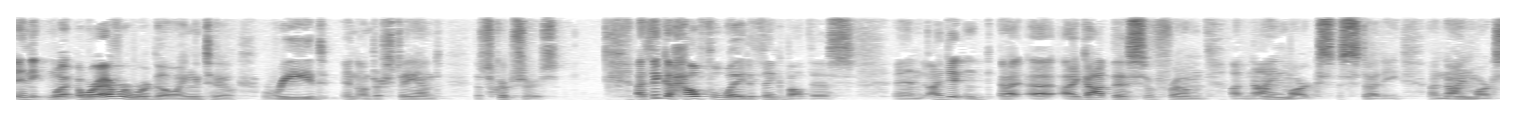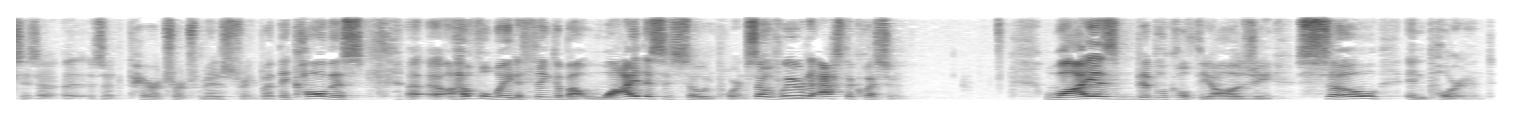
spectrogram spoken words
any, wherever we're going to read and understand the scriptures. I think a helpful way to think about this, and I didn't, I, I got this from a Nine Marks study. A Nine Marks is a, is a parachurch ministry, but they call this a, a helpful way to think about why this is so important. So if we were to ask the question, why is biblical theology so important?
